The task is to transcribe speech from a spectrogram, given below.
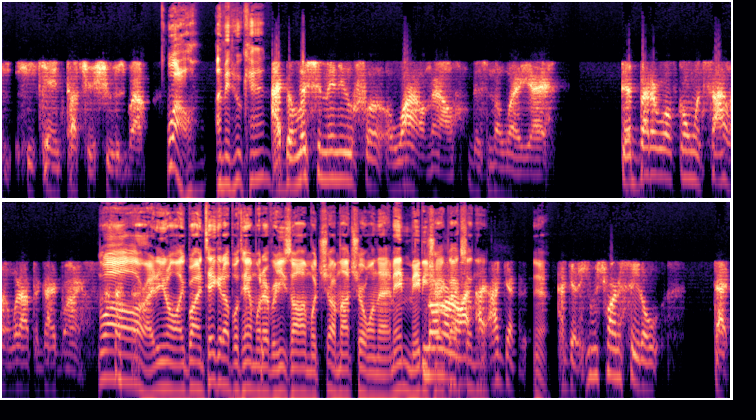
he, he can't touch his shoes, bro. Well, I mean, who can? I've been listening to you for a while now. There's no way, yeah. They're better off going silent without the guy Brian. Well, all right. You know, like Brian, take it up with him whenever he's on. Which I'm not sure on that. Maybe maybe no, Trey no, no, I, I, I get it. yeah. I get it. He was trying to say though that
